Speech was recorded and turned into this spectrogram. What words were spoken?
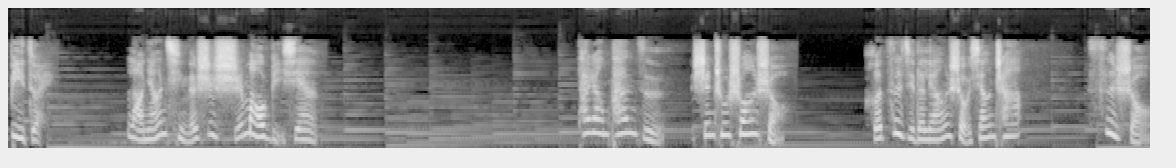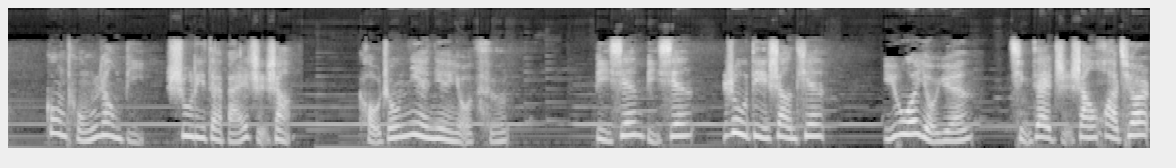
闭嘴，老娘请的是时髦笔仙。”他让潘子伸出双手。和自己的两手相插，四手共同让笔竖立在白纸上，口中念念有词：“笔仙，笔仙，入地上天，与我有缘，请在纸上画圈儿。”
